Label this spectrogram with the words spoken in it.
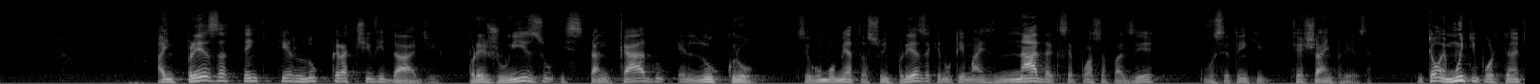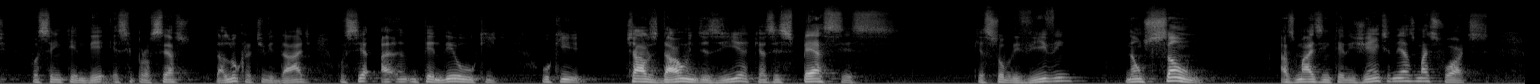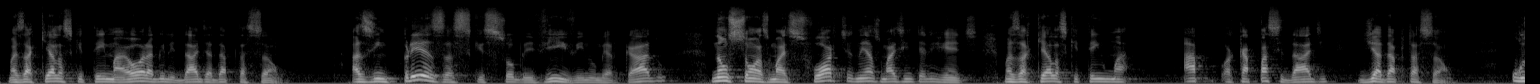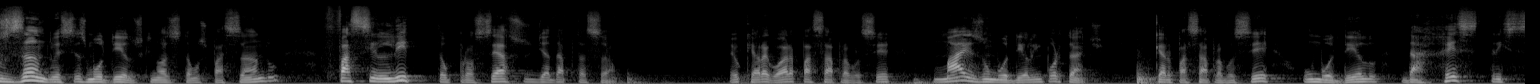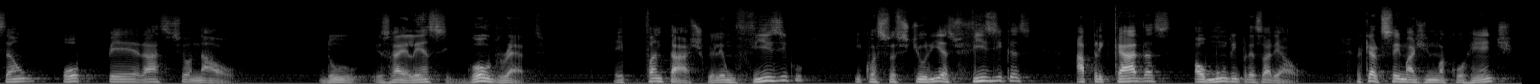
A empresa tem que ter lucratividade. Prejuízo estancado é lucro. Se algum momento a sua empresa, que não tem mais nada que você possa fazer, você tem que fechar a empresa. Então é muito importante você entender esse processo da lucratividade, você ah, entender o que, o que Charles Darwin dizia, que as espécies que sobrevivem não são as mais inteligentes nem as mais fortes, mas aquelas que têm maior habilidade de adaptação. As empresas que sobrevivem no mercado não são as mais fortes nem as mais inteligentes, mas aquelas que têm uma a, a capacidade de adaptação. usando esses modelos que nós estamos passando, facilita o processo de adaptação. Eu quero agora passar para você mais um modelo importante. Quero passar para você um modelo da restrição operacional do israelense Goldratt. É fantástico. Ele é um físico e com as suas teorias físicas aplicadas ao mundo empresarial. Eu quero que você imagine uma corrente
